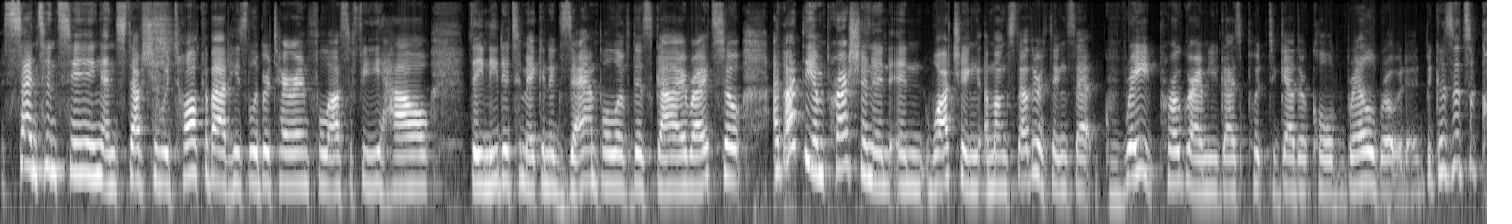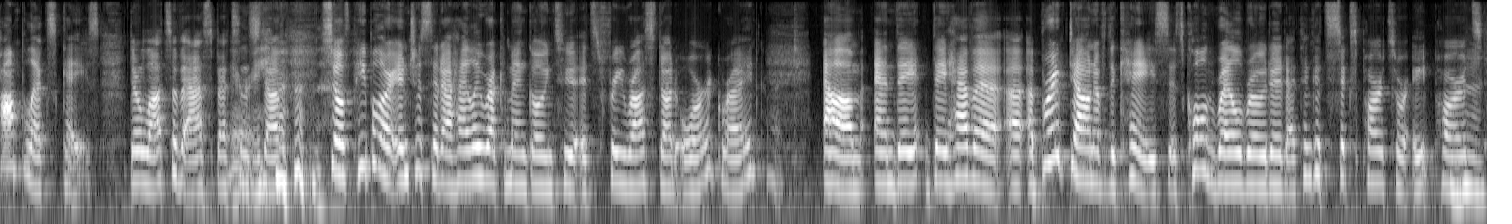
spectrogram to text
sentencing and stuff, she would talk about his libertarian philosophy, how they needed to make an example of this guy, right? So I got the impression in, in watching, amongst other things, that great program you guys put together called Railroaded, because it's a complex case. There are lots of aspects Very. and stuff. so if people are interested, I highly recommend going to it's freeross.org, right? Um, and they they have a, a, breakdown of the case. It's called Railroaded. I think it's six parts or eight parts, mm-hmm.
